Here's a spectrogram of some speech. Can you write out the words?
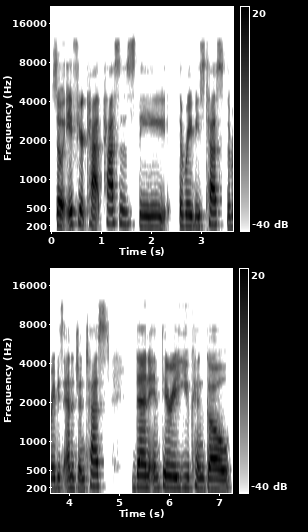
So if your cat passes the the rabies test, the rabies antigen test, then in theory you can go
